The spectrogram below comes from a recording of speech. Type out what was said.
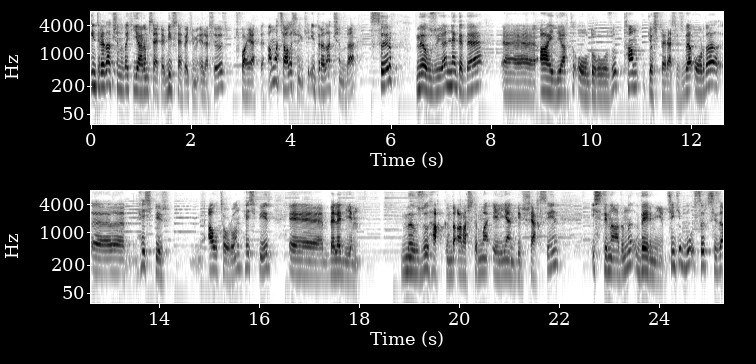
Introduction-da ki, yarım səhifə, bir səhifə kimi elə söz kifayətdir. Amma çalışın ki, introduction-da sırf mövzuya nə qədər ə, e, aidiyyatı olduğunuzu tam göstərəsiniz və orada ə, e, heç bir autorun, heç bir ə, e, belə deyim, mövzu haqqında araşdırma eləyən bir şəxsin istinadını verməyin. Çünki bu sırf sizə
